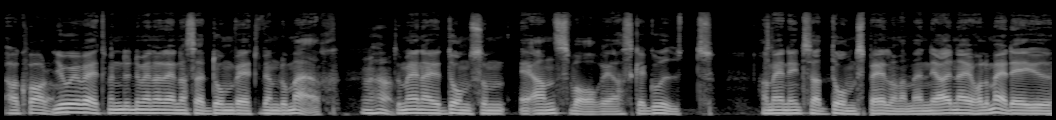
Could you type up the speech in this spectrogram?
ha kvar honom. jo, jag vet, men du, du menar när så här, de vet vem de är. Jaha. Då menar jag att de som är ansvariga ska gå ut. Han menar inte så att de spelarna, men ja, nej, jag håller med. Det är ju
